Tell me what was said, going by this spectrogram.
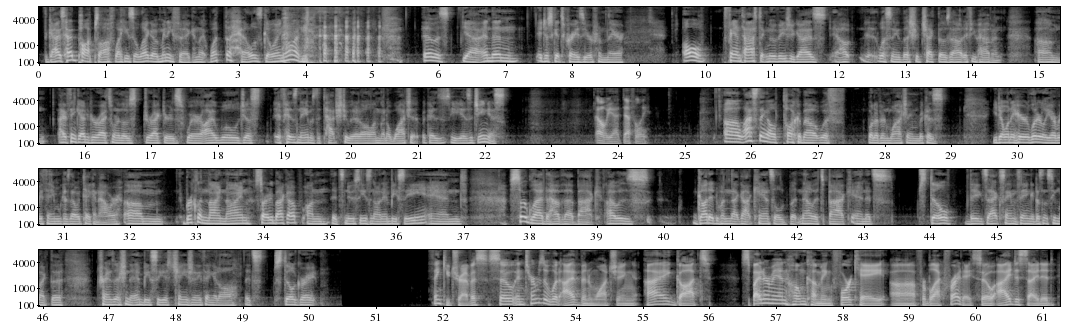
the guy's head pops off like he's a lego minifig and like what the hell is going on? It was yeah and then it just gets crazier from there. All fantastic movies you guys out listening to this should check those out if you haven't um, I think Edgar Wright's one of those directors where I will just, if his name is attached to it at all, I'm going to watch it because he is a genius. Oh yeah, definitely. Uh, last thing I'll talk about with what I've been watching because you don't want to hear literally everything because that would take an hour. Um, Brooklyn Nine Nine started back up on its new season on NBC, and so glad to have that back. I was gutted when that got canceled, but now it's back and it's still the exact same thing. It doesn't seem like the transition to NBC has changed anything at all. It's still great. Thank you, Travis. So, in terms of what I've been watching, I got Spider Man Homecoming 4K uh, for Black Friday. So, I decided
